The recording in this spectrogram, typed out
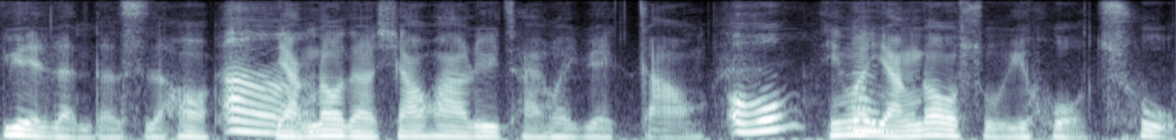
越冷的时候，嗯，羊肉的消化率才会越高。哦。因为羊肉属于火畜，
